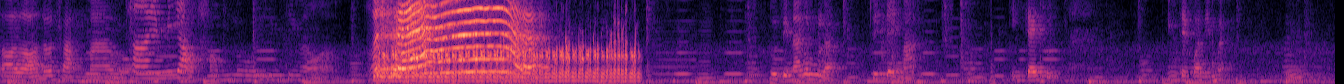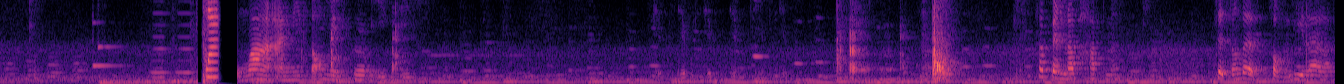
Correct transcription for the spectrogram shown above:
รอรอโดนสั่งมาเหรอใช่ไม่อยากทำเลยจริงๆแล้วอะดูสีหน้าก็รู้แล้วจริงใจมาก จริงใจสุด จริงใจกว่านี้ไหมผมว่าอันนี้ต้องเป็นเพิ่มอีกดิเจ็บเจ็บเจ็บเจ็บเจ็บเจ็บถ้าเป็นนภัสนะ เสร็จตั้งแต่สองนาทีแรกแล้ว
